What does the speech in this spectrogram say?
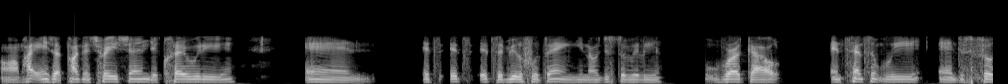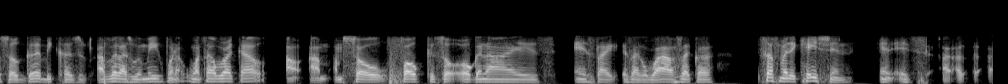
um heightens your concentration, your clarity, and it's it's it's a beautiful thing, you know, just to really work out intensively and just feel so good because I realize with me when I, once I work out, I, I'm I'm so focused, so organized, and it's like it's like wow, it's like a self medication, and it's I, I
